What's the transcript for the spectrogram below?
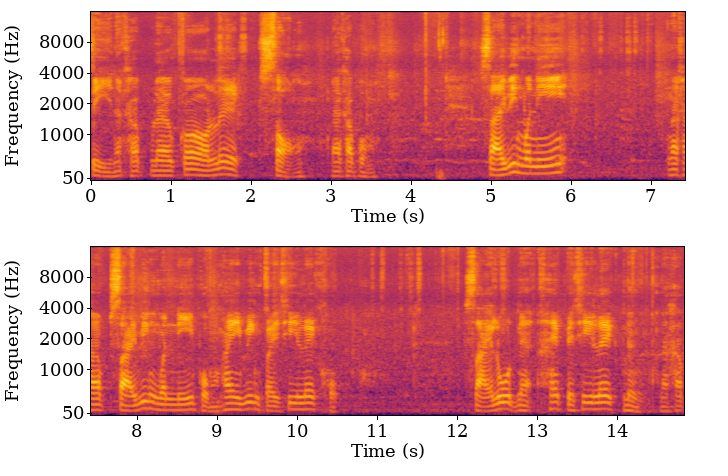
สี่นะครับ แล้วก็เลขสองนะครับผม สายวิ่งวันนี้นะครับ สายวิ่งวันนี้ผมให้วิ่งไปที่เลขหกสายรูดเนี่ยให้ไปที่เลขหนึ่งนะครับ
